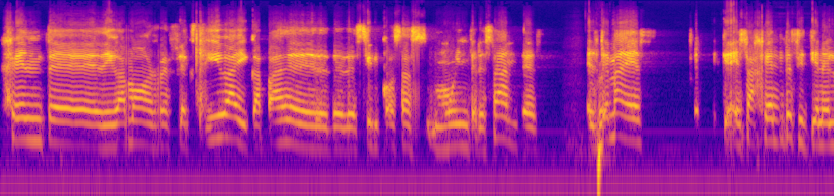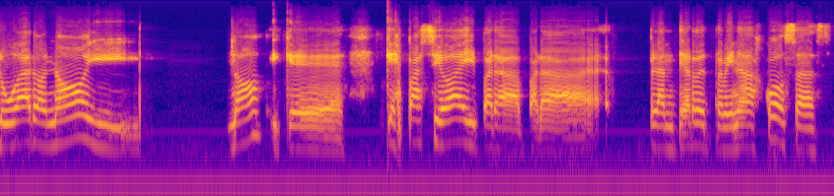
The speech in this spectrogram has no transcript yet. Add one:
gente, digamos, reflexiva y capaz de, de decir cosas muy interesantes. El tema es que esa gente si tiene lugar o no y no y qué, qué espacio hay para, para plantear determinadas cosas.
